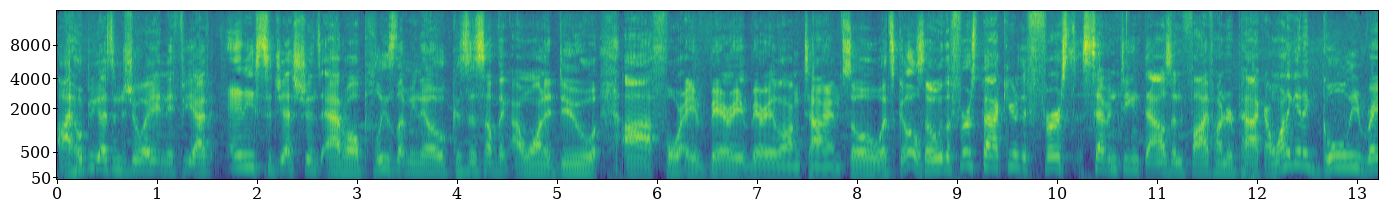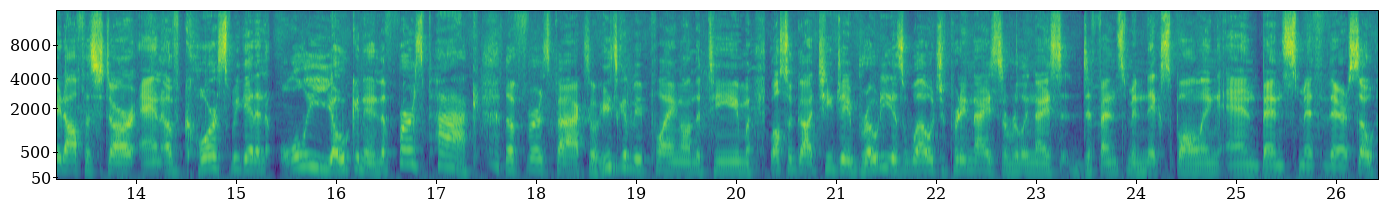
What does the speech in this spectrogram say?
I hope you guys enjoy it. And if you have any suggestions at all, please let me know because this is something I want to do uh, for a very, very long time. So let's go. So the first pack here, the first 17,500 pack, I want to get a goalie right off the start. And of course, we get an Olli Jokinen, the first pack, the first pack so he's going to be playing on the team. We also got TJ Brodie as well, which is pretty nice. A really nice defenseman, Nick Spaling, and Ben Smith there. So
